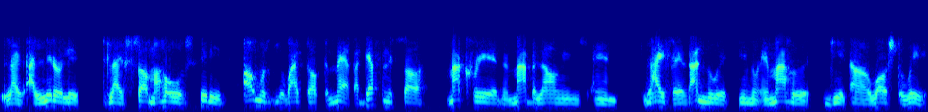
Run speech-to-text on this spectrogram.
like I literally like saw my whole city almost get wiped off the map. I definitely saw my crib and my belongings and life as I knew it, you know, in my hood get uh washed away.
